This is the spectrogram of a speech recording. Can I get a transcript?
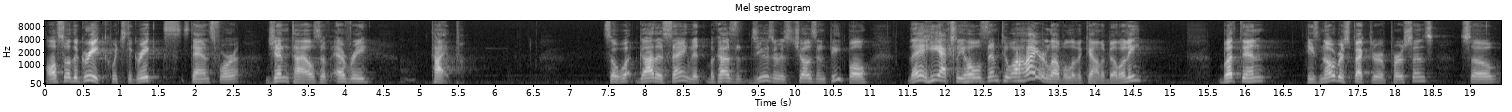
also the Greek, which the Greek stands for Gentiles of every type. So what God is saying that because Jews are his chosen people, they, he actually holds them to a higher level of accountability. But then he's no respecter of persons, so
